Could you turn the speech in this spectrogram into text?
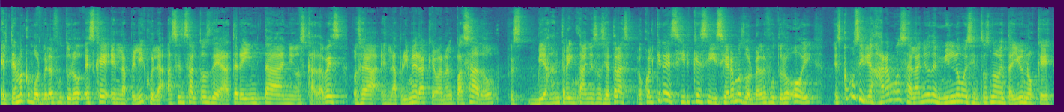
El tema con volver al futuro es que en la película hacen saltos de a 30 años cada vez. O sea, en la primera que van al pasado, pues viajan 30 años hacia atrás, lo cual quiere decir que si hiciéramos volver al futuro hoy, es como si viajáramos al año de 1991, que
